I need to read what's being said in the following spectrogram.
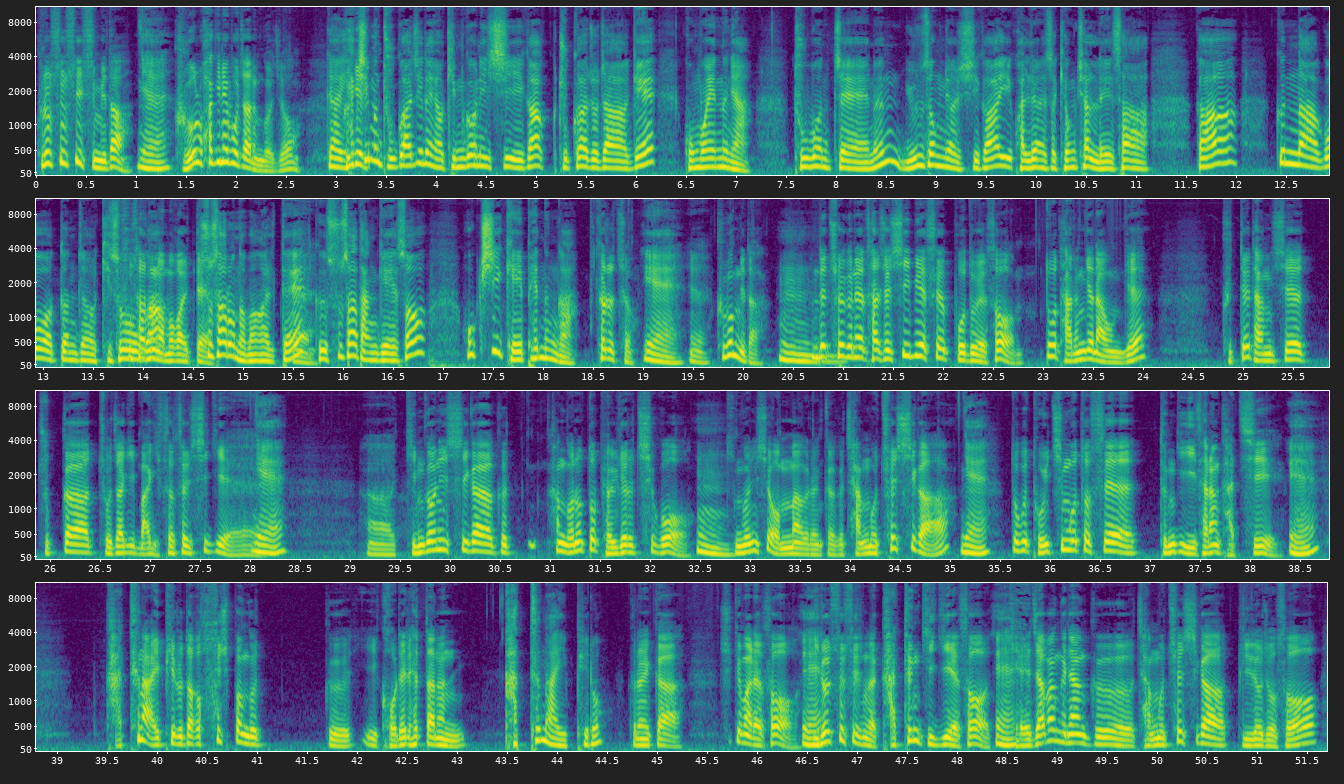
그럴 수 있습니다. 예. 그걸 확인해 보자는 거죠. 그러니까 핵심은 두 가지네요. 김건희 씨가 주가 조작에 공모했느냐. 두 번째는 윤석열 씨가 이 관련해서 경찰 내사가 끝나고 어떤 저 기소가 수사로 넘어갈 때. 수사로 넘어갈 때 네. 그 수사 단계에서 혹시 개입했는가? 그렇죠. 예. 예, 그겁니다. 음. 근데 최근에 사실 CBS 보도에서 또 다른 게 나온 게 그때 당시에 주가 조작이 막 있었을 시기에 예. 어, 김건희 씨가 그 한 거는 또 별개로 치고 음. 김건희 씨 엄마 그러니까 그 장모 최 씨가 예. 또그 도이치모터스의 등기 이사랑 같이 예. 같은 IP로다가 수십 번 그 그 이 거래를 했다는 같은 IP로? 그러니까 쉽게 말해서 예. 이럴 수 있습니다. 같은 기기에서 예. 계좌만 그냥 그 장모 최 씨가 빌려줘서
